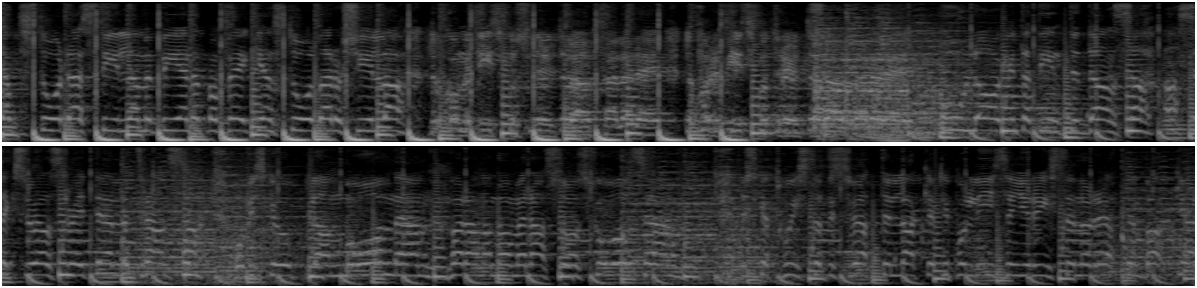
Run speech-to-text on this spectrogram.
Och våga inte stå där stilla med benet på väggen Stå där och chilla Då kommer discosnuten Bötfälla dig. Då får du discotruten Olagligt att inte dansa Asexuell, straight eller transa. Och vi ska upp bland molnen Varannan dag alltså en skål sen. Vi ska twista till svetten Lackar till polisen, juristen och rätten backar.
